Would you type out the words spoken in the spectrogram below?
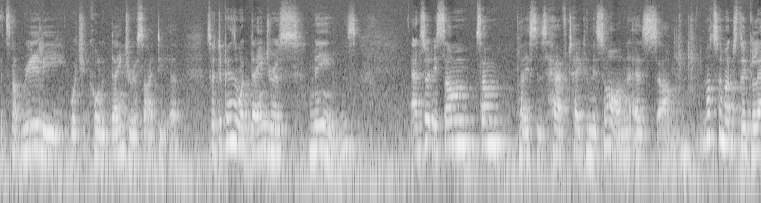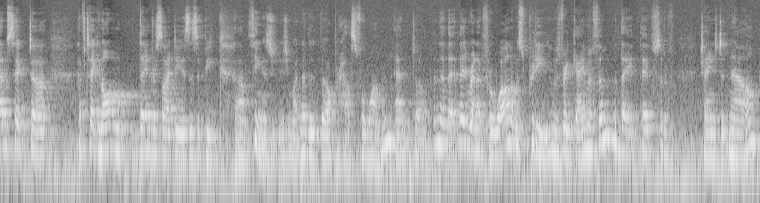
it's not really what you'd call a dangerous idea. So it depends on what dangerous means. And certainly, some some places have taken this on as um, not so much the glam sector have taken on dangerous ideas as a big um, thing, as you, as you, might know, the, the, Opera House for one, and um, and they, they, ran it for a while. It was pretty, it was very game of them, but they they've sort of changed it now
